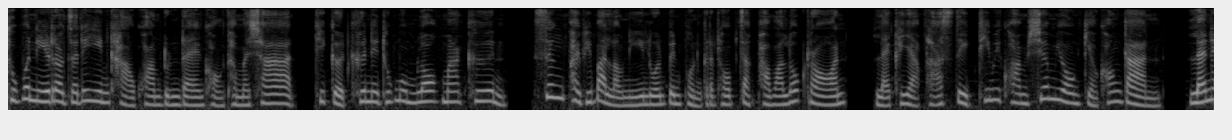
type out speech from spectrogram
ทุกวันนี้เราจะได้ยินข่าวความรุนแรงของธรรมชาติ ที่เกิดขึ้นในทุกมุมโลกมากขึ้น ซึ่งภัยพิบัติเหล่านี้ล้วนเป็นผลกระทบจากภาวะโลกร้อน และขยะพลาสติกที่มีความเชื่อมโยงเกี่ยวข้องกัน และใน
